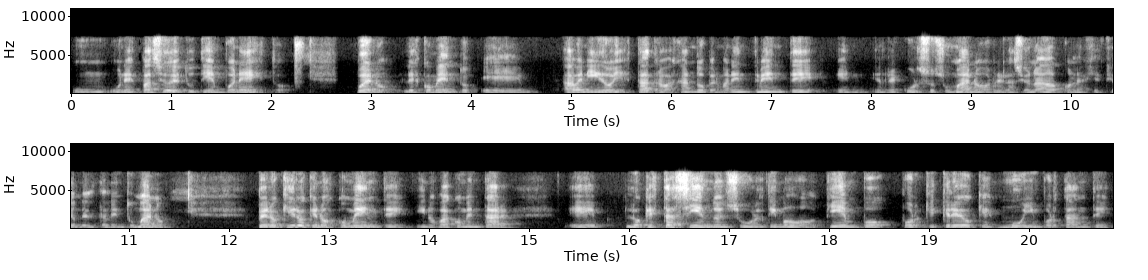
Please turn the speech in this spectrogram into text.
un, espacio de tu tiempo en esto. Bueno, les comento, eh, ha venido y está trabajando permanentemente en, en recursos humanos relacionados con la gestión del talento humano pero quiero que nos comente y nos va a comentar eh, lo que está haciendo en su último tiempo, porque creo que es muy importante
